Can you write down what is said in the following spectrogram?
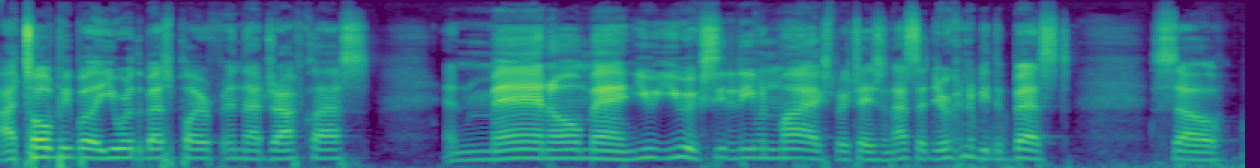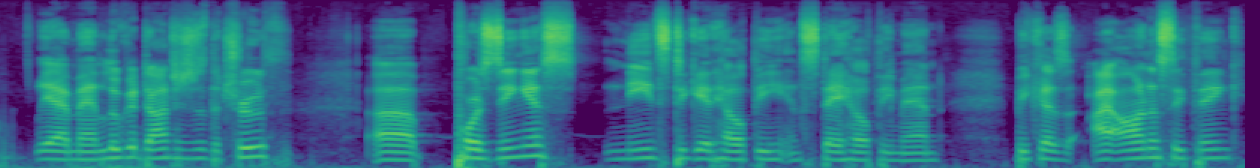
I told people that you were the best player in that draft class. And man, oh man, you you exceeded even my expectation. I said you're going to be the best. So yeah, man, Luka Doncic is the truth. Uh, Porzingis needs to get healthy and stay healthy, man. because I honestly think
